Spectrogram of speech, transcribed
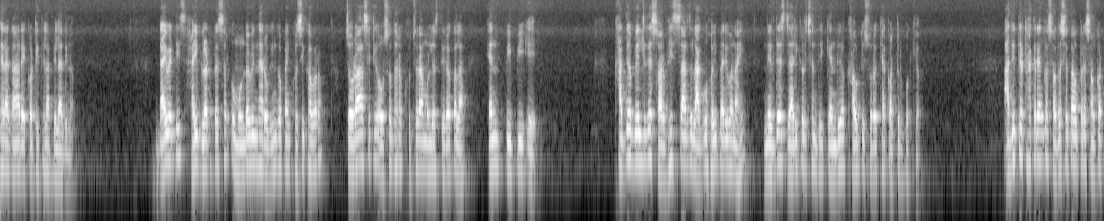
ଘେରା ଗାଁରେ କଟିଥିଲା ପିଲାଦିନ। ଡାଇବେଟିସ୍ ହାଇ ବ୍ଲଡ୍ ପ୍ରେସର ଓ ମୁଣ୍ଡବିନ୍ଧା ରୋଗୀଙ୍କ ପାଇଁ ଖୁସି ଖବର ଚଉରାଅଶୀଟି ଔଷଧର ଖୁଚୁରା ମୂଲ୍ୟ ସ୍ଥିର କଲା ଏନ୍ପିପିଏ ଖାଦ୍ୟ ବିଲ୍ରେ ସର୍ଭିସ୍ ଚାର୍ଜ ଲାଗୁ ହୋଇପାରିବ ନାହିଁ ନିର୍ଦ୍ଦେଶ ଜାରି କରିଛନ୍ତି କେନ୍ଦ୍ରୀୟ ଖାଉଟି ସୁରକ୍ଷା କର୍ତ୍ତୃପକ୍ଷ। ଆଦିତ୍ୟ ଠାକରେଙ୍କ ସଦସ୍ୟତା ଉପରେ ସଙ୍କଟ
